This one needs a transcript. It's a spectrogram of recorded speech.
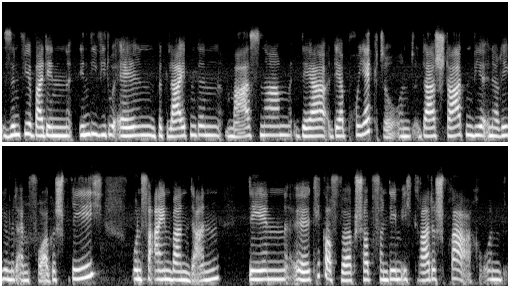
sind wir bei den individuellen begleitenden Maßnahmen der, der Projekte. Und da starten wir in der Regel mit einem Vorgespräch und vereinbaren dann den äh, Kickoff-Workshop, von dem ich gerade sprach. Und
